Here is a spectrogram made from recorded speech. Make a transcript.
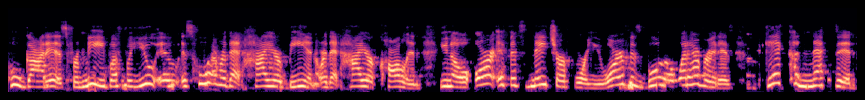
who God is for me, but for you, it is whoever that higher being or that higher calling, you know, or if it's nature for you, or if it's Buddha, or whatever it is, get connected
